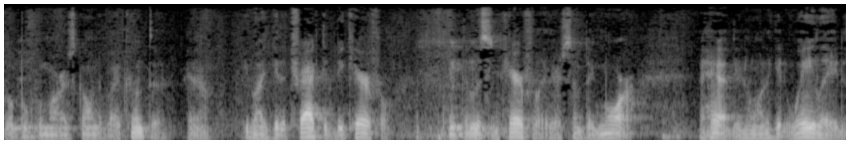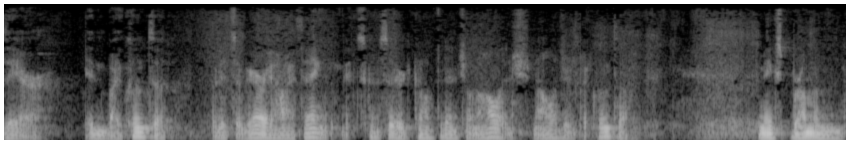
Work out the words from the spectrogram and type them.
Gopal is going to Vaikuntha. You know, you might get attracted. Be careful. You have to listen carefully. There's something more ahead. You don't want to get waylaid there in Vaikuntha, but it's a very high thing. It's considered confidential knowledge, knowledge of Vaikuntha. It makes Brahman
